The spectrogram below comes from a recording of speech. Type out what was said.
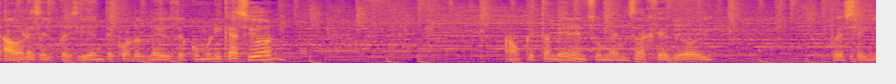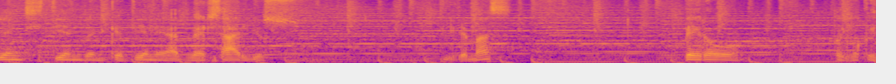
Ahora es el presidente con los medios de comunicación, aunque también en su mensaje de hoy pues seguía insistiendo en que tiene adversarios y demás. Pero pues lo que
